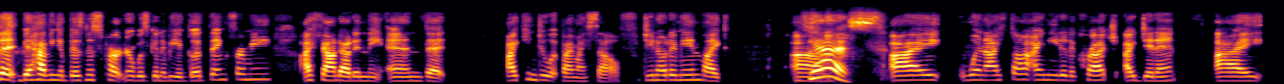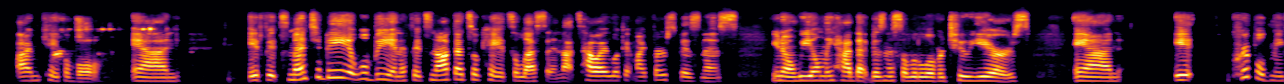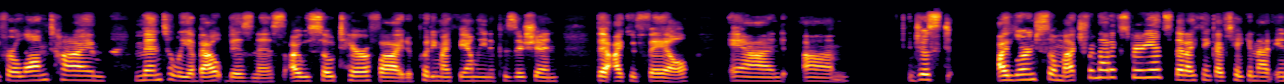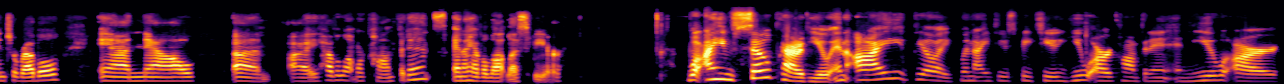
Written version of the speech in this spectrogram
That having a business partner was going to be a good thing for me. I found out in the end that i can do it by myself. Do you know what i mean? Like um, yes. I when i thought i needed a crutch i didn't. I i'm capable. And if it's meant to be it will be. And if it's not that's okay. It's a lesson. That's how i look at my first business. You know we only had that business a little over two years. And crippled me for a long time mentally about business. I was so terrified of putting my family in a position that I could fail. And um, just, I learned so much from that experience that I think I've taken that into Rebel. And now um, I have a lot more confidence and I have a lot less fear. Well, I am so proud of you. And I feel like when I do speak to you, you are confident and you are,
